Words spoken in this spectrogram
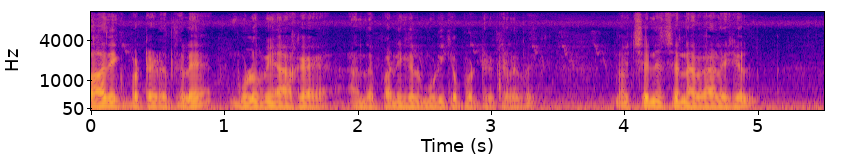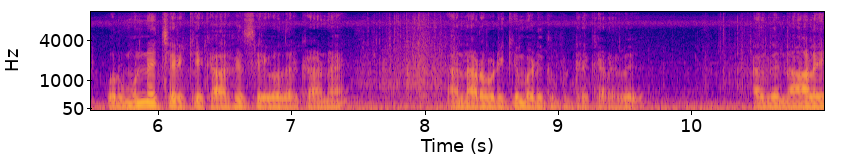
பாதிக்கப்பட்ட இடத்துல முழுமையாக அந்த பணிகள் முடிக்கப்பட்டிருக்கிறது. இன்னும் சின்ன சின்ன வேலைகள் ஒரு முன்னெச்சரிக்கைக்காக செய்வதற்கான நடவடிக்கையும் எடுக்கப்பட்டிருக்கிறது. அது நாளை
